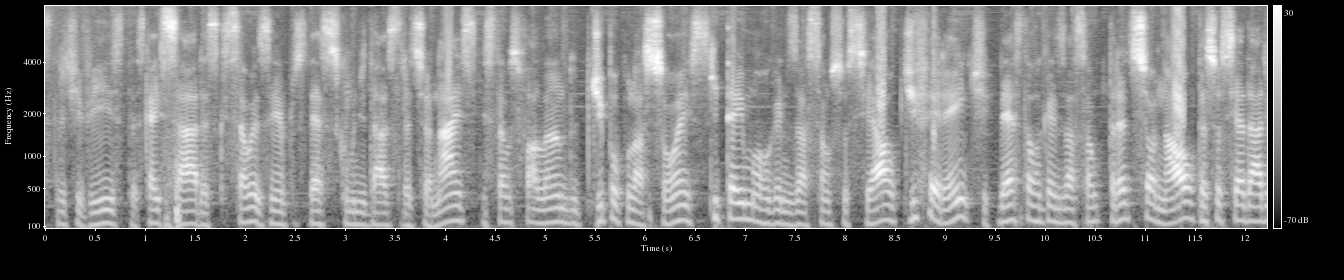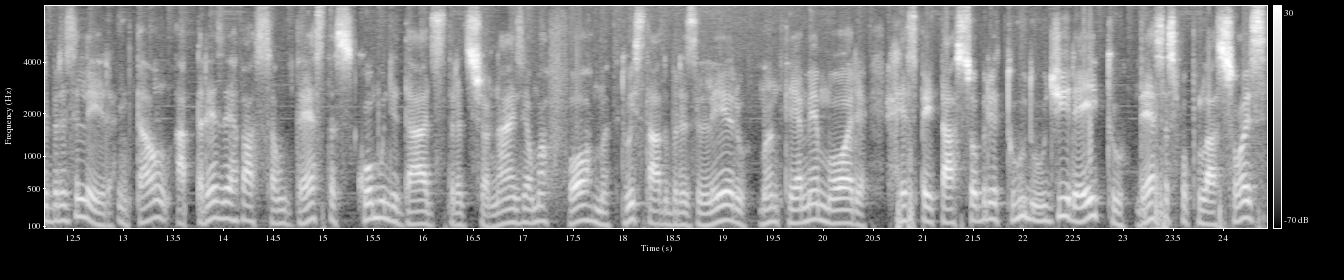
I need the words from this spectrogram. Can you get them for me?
extrativistas, caiçaras, que são exemplos dessas comunidades tradicionais, estamos falando de populações que têm uma organização social diferente desta organização tradicional da sociedade brasileira. Então, a preservação destas comunidades tradicionais é uma forma do Estado brasileiro manter a memória, respeitar, sobretudo, o direito dessas populações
